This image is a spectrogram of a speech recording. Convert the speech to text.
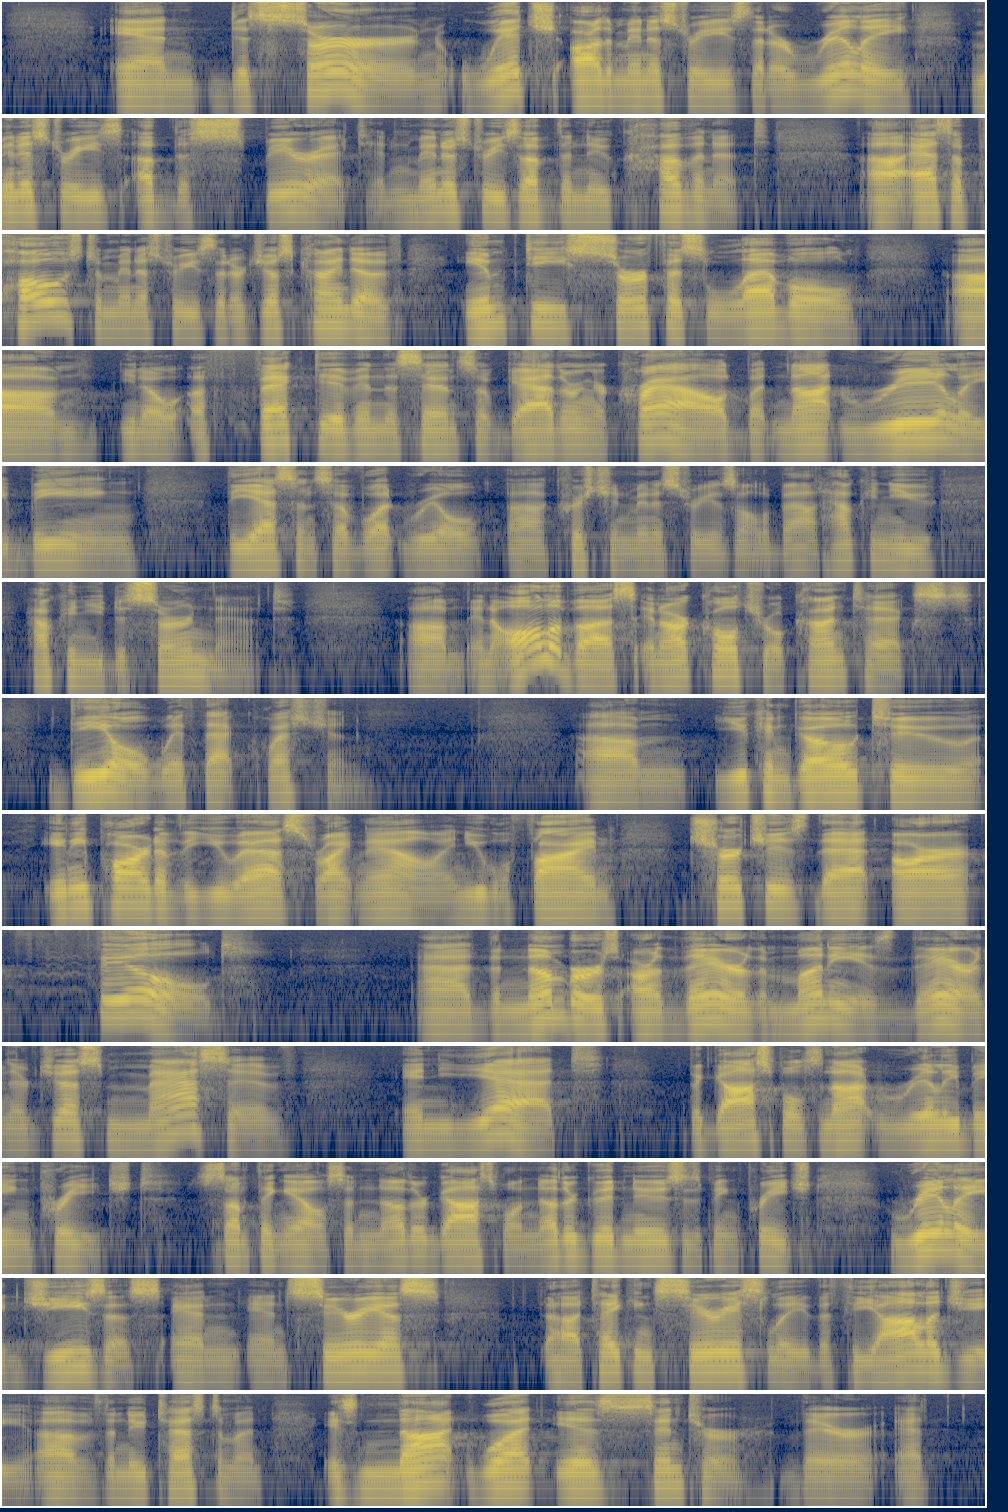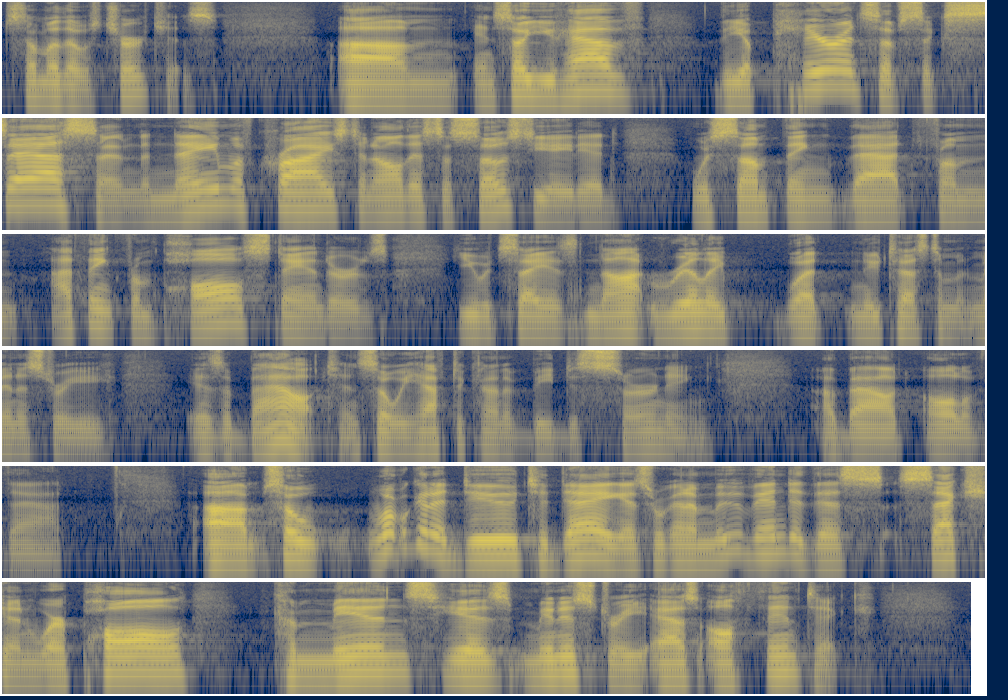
and discern which are the ministries that are really ministries of the Spirit and ministries of the new covenant, uh, as opposed to ministries that are just kind of empty, surface level um, you know, effective in the sense of gathering a crowd, but not really being the essence of what real uh, Christian ministry is all about. How can you, how can you discern that? Um, and all of us in our cultural context deal with that question. Um, you can go to any part of the U.S. right now, and you will find churches that are filled uh, the numbers are there, the money is there, and they're just massive, and yet the gospel's not really being preached. Something else, another gospel, another good news is being preached. Really, Jesus and, and serious, uh, taking seriously the theology of the New Testament is not what is center there at some of those churches. Um, and so you have the appearance of success and the name of Christ and all this associated with something that, from I think, from Paul's standards, you would say is not really what New Testament ministry is about. And so we have to kind of be discerning about all of that. Um, so, what we're going to do today is we're going to move into this section where Paul commends his ministry as authentic.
